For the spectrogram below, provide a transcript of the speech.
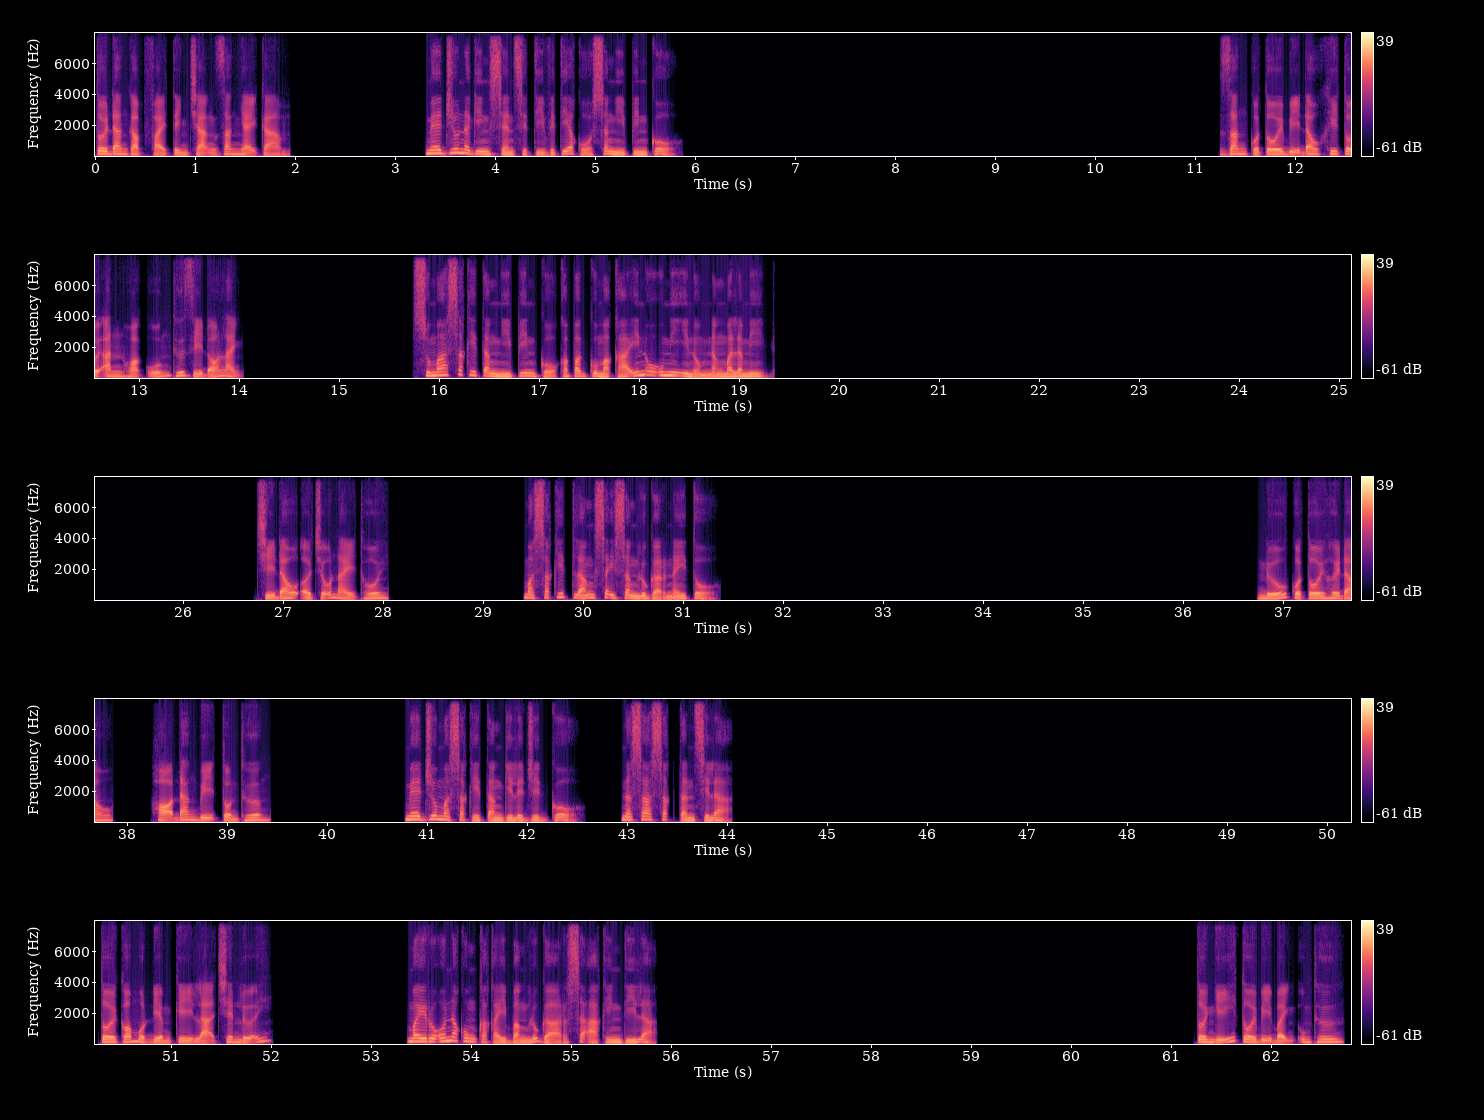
Tôi đang gặp phải tình trạng răng nhạy cảm. Medyo naging sensitivity ako sa ngipin ko. Răng của tôi bị đau khi tôi ăn hoặc uống thứ gì đó lạnh. Sumasakit ang ngipin ko kapag kumakain o umiinom ng malamig. Chỉ đau ở chỗ này thôi. Masakit lang sa isang lugar na ito. Nướu của tôi hơi đau. Họ đang bị tổn thương. Medyo masakit ang gilid ko. Nasasaktan sila. Tôi có một điểm kỳ lạ trên lưỡi. Mayroon akong kakaibang lugar sa aking dila. Tôi nghĩ tôi bị bệnh ung thư.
